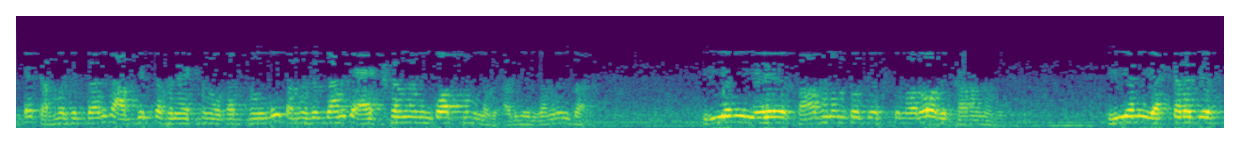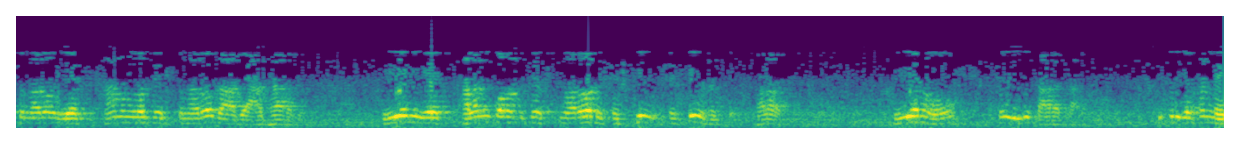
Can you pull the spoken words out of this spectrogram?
అంటే కర్మశబ్దానికి ఆబ్జెక్ట్ ఆఫ్ అన్ యాక్షన్ ఒక అర్థం ఉంది. కర్మశబ్దానికి యాక్షన్ అని ఇంకో అర్థం ఉన్నది. అది మీరు గమనించాలి. క్రియని ఏ సాధనంతో చేస్తున్నారో అది కారణము. క్రియని ఎక్కడ చేస్తున్నారో ఏ స్థానంలో చేస్తున్నారో అది ఆధారం. క్రియని ఏ స్థలం కొరకు చేస్తున్నారో అది శక్తి శక్తి సత్యం స్థలం క్రియను ఇది కారక ఇప్పుడు చెప్పండి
